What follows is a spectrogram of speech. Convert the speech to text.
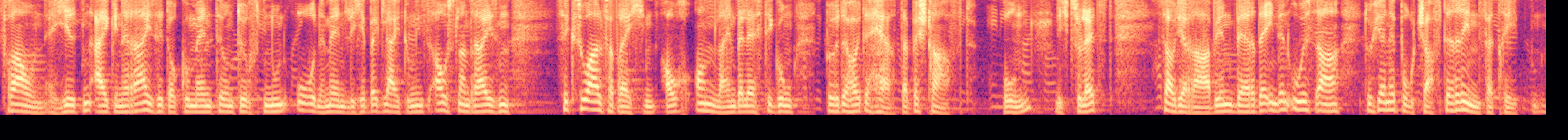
Frauen erhielten eigene Reisedokumente und dürften nun ohne männliche Begleitung ins Ausland reisen. Sexualverbrechen, auch Online-Belästigung, würde heute härter bestraft. Und, nicht zuletzt, Saudi-Arabien werde in den USA durch eine Botschafterin vertreten.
